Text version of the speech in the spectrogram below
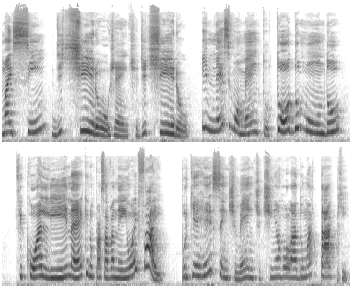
mas sim de tiro, gente, de tiro. E nesse momento, todo mundo ficou ali, né, que não passava nem o Wi-Fi. Porque recentemente tinha rolado um ataque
